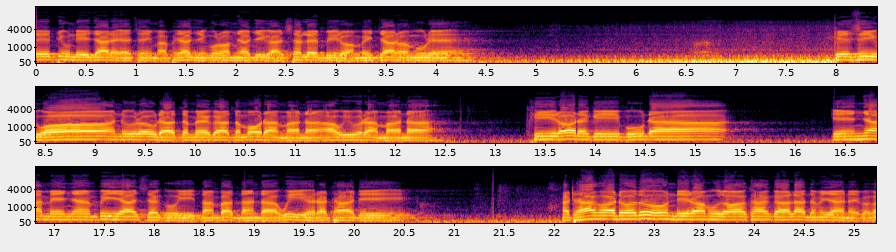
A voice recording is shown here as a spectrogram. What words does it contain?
သေးပြုနေကြတဲ့အချိန်မှာဘုရားရှင်ကိုရောမြတ်ကြီးကဆက်လက်ပြီးတော့မိန့်ကြတော်မူတယ်ကိစီဝါအနုရုဒ္ဓတမေကသမောရမာနာအာဝိဝရမာနာခေရောတကေဘုဒ္ဓအညမေညံပိယသကုဤတမ္ပတန္တာဝိရထာတိအထာဂောတောသို့နေတော်မူသောအခါကာလသမယ၌ဘဂ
